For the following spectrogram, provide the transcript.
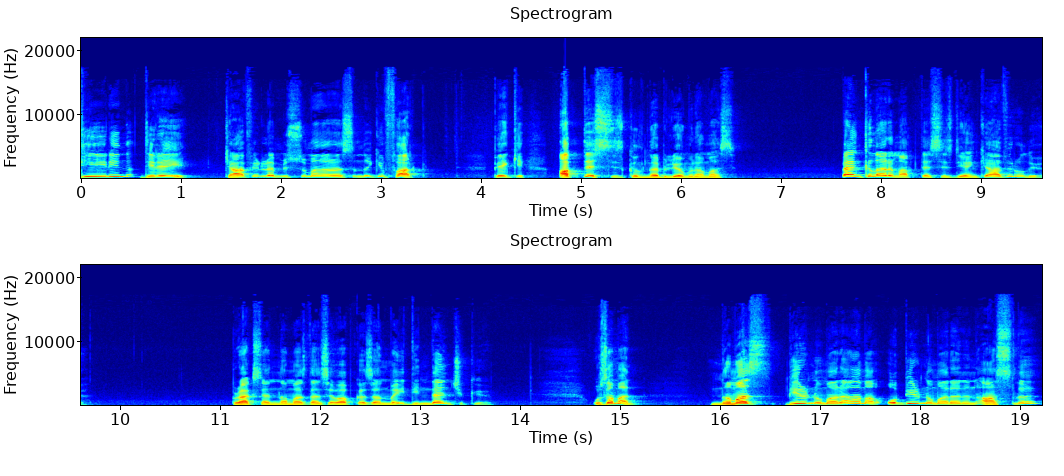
Dinin direği, kafirle Müslüman arasındaki fark. Peki abdestsiz kılınabiliyor mu namaz? Ben kılarım abdestsiz diyen kafir oluyor. Bırak sen namazdan sevap kazanmayı dinden çıkıyor. O zaman namaz bir numara ama o bir numaranın aslı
